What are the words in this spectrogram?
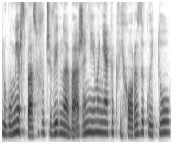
Любомир Спасов очевидно е важен и има някакви хора, за които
